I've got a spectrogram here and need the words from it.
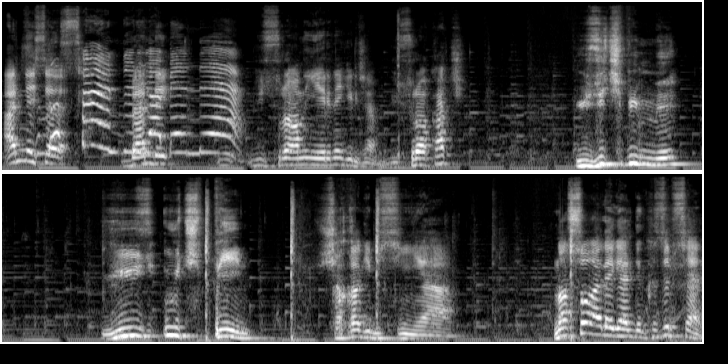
Her neyse. Nasıl Ben de- beni? Yusra'nın yerine gireceğim. Yusra kaç? 103 bin mi? 103 bin. Şaka gibisin ya. Nasıl hale geldin kızım sen?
